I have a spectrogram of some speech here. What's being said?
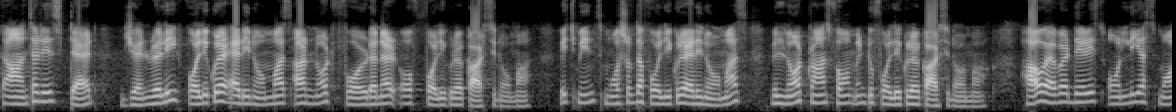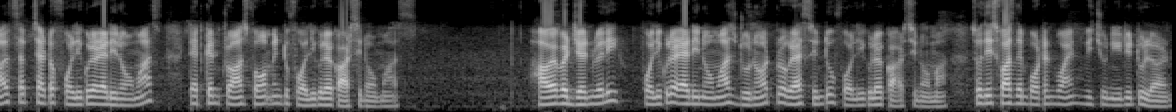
The answer is that generally follicular adenomas are not forerunner of follicular carcinoma which means most of the follicular adenomas will not transform into follicular carcinoma. However, there is only a small subset of follicular adenomas that can transform into follicular carcinomas. However, generally, follicular adenomas do not progress into follicular carcinoma. So this was the important point which you needed to learn.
